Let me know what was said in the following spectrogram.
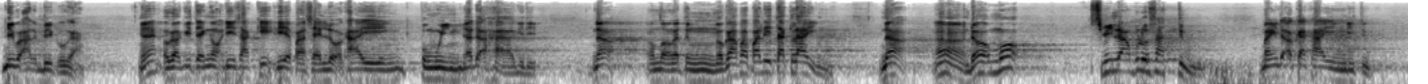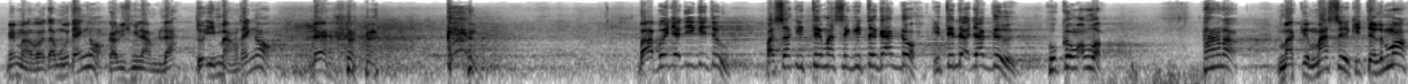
Dia buat lebih kurang. Ya? Orang kita tengok dia sakit, dia pasal elok kain, pumuing, ada hal dia. Nak? Allah kata, hmm, orang apa paling tak lain. Nak? Ha, dah umur 91 main tak akan kain gitu. Memang kalau tamu tengok kalau 19 tu imam tengok. Dah. Apa jadi gitu? Pasal kita masa kita gagah kita tak jaga hukum Allah. Faham tak? Maka masa kita lemah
